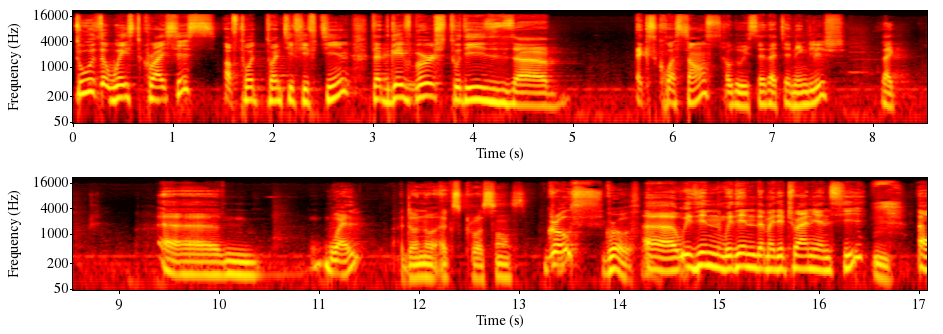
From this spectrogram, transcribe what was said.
to the waste crisis of 2015 that gave birth to these uh, excroissance. How do we say that in English? Like, um, well, I don't know excroissance. Growth Growth. uh, within within the Mediterranean Sea. Uh,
